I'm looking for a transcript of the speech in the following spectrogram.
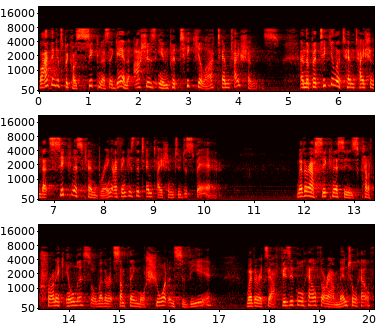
Well, I think it's because sickness, again, ushers in particular temptations. And the particular temptation that sickness can bring, I think, is the temptation to despair. Whether our sickness is kind of chronic illness or whether it's something more short and severe, whether it's our physical health or our mental health,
